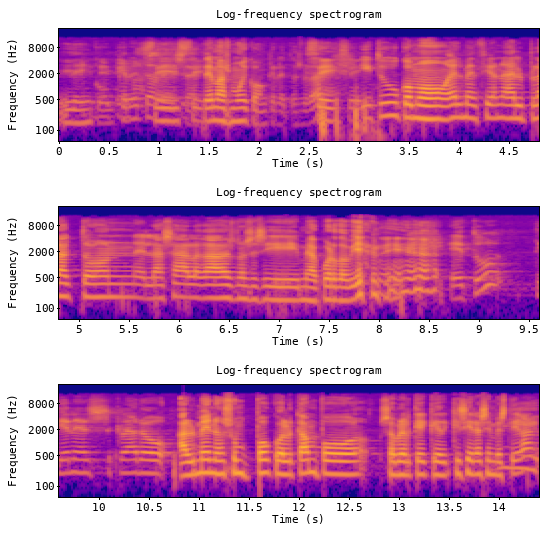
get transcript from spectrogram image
Y... De concreto, sí, de sí. temas muy concretos, ¿verdad? Sí, sí. Y tú, como él menciona el plancton, las algas, no sé si me acuerdo bien, sí. eh, ¿tú ¿Tienes claro al menos un poco el campo sobre el que quisieras investigar? Sí,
